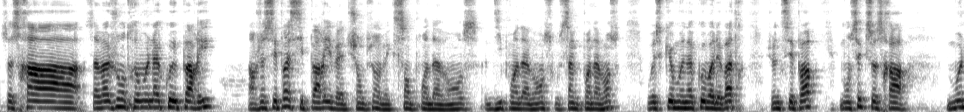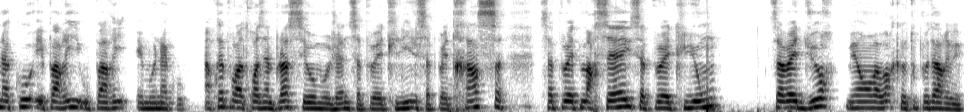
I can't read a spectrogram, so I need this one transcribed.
ce sera, ça va jouer entre Monaco et Paris. Alors je ne sais pas si Paris va être champion avec 100 points d'avance, 10 points d'avance ou 5 points d'avance, ou est-ce que Monaco va les battre, je ne sais pas, mais on sait que ce sera Monaco et Paris ou Paris et Monaco. Après, pour la troisième place, c'est homogène. Ça peut être Lille, ça peut être Reims, ça peut être Marseille, ça peut être Lyon. Ça va être dur, mais on va voir que tout peut arriver.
